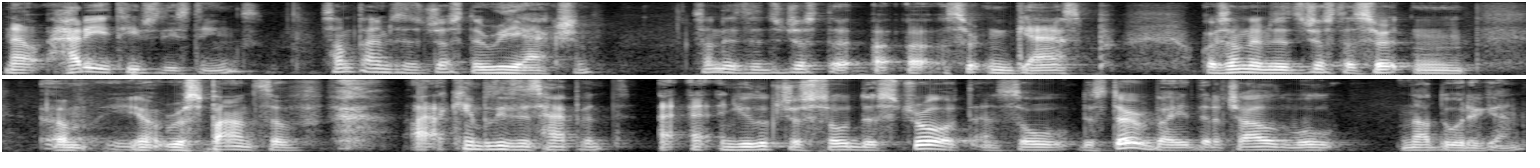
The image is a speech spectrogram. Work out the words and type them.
Now, how do you teach these things? Sometimes it's just a reaction. Sometimes it's just a, a, a certain gasp, or sometimes it's just a certain um, you know, response of, I can't believe this happened. And you look just so distraught and so disturbed by it that a child will not do it again.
